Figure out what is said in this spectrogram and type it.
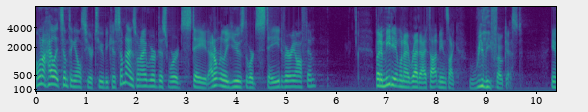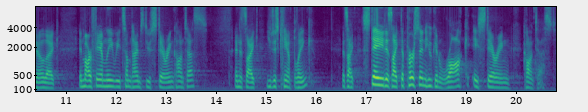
I want to highlight something else here too, because sometimes when I read this word stayed, I don't really use the word stayed very often. But immediate when I read it, I thought it means like really focused. You know, like in our family, we'd sometimes do staring contests, and it's like you just can't blink. It's like stayed is like the person who can rock a staring contest.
